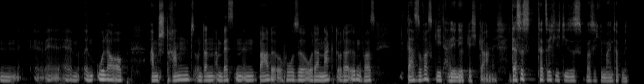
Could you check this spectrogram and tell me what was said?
in, äh, äh, im Urlaub am Strand und dann am besten in Badehose oder nackt oder irgendwas. Da sowas geht halt Nee, nee. wirklich gar nicht. das ist tatsächlich dieses, was ich gemeint habe mit,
